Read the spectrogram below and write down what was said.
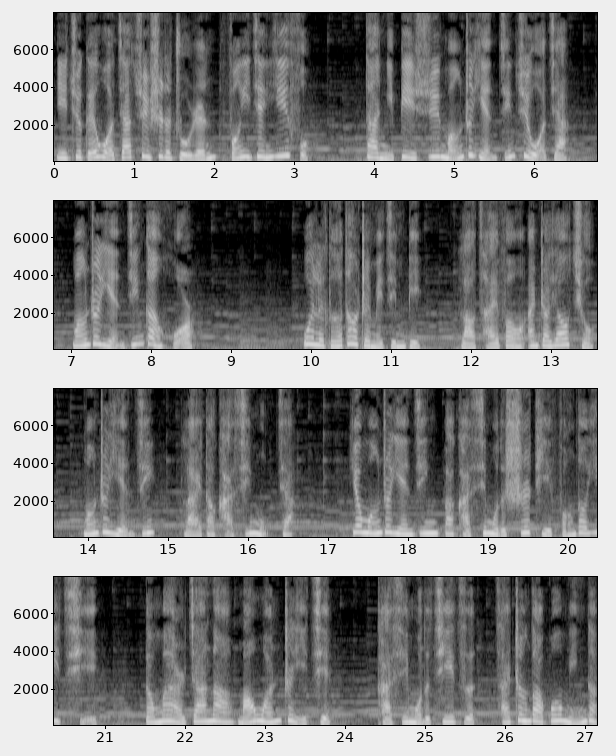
你去给我家去世的主人缝一件衣服，但你必须蒙着眼睛去我家，蒙着眼睛干活。”为了得到这枚金币，老裁缝按照要求蒙着眼睛来到卡西姆家。又蒙着眼睛把卡西姆的尸体缝到一起。等麦尔加纳忙完这一切，卡西姆的妻子才正大光明地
